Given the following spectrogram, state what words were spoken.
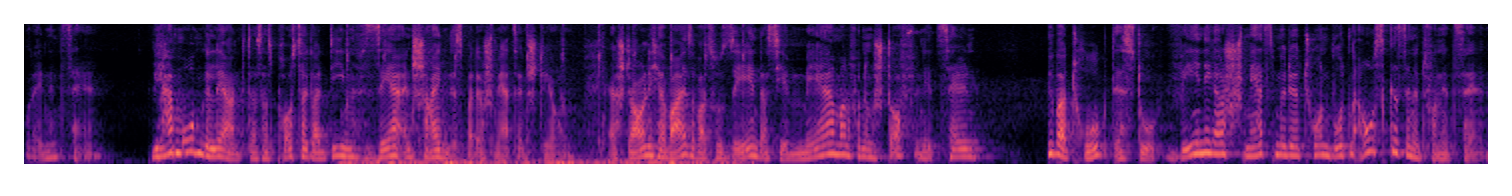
oder in den Zellen. Wir haben oben gelernt, dass das Prostaglandin sehr entscheidend ist bei der Schmerzentstehung. Erstaunlicherweise war zu sehen, dass je mehr man von dem Stoff in die Zellen übertrug, desto weniger Schmerzmediatoren wurden ausgesendet von den Zellen.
